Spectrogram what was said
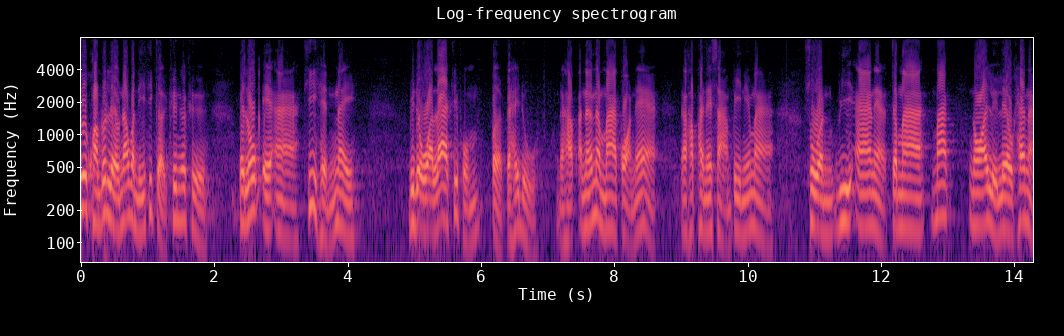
ด้วยความรวดเร็วณวันนี้ที่เกิดขึ้นก็คือ เป็นโลก AR ที่เห็นในวิดีโอแรกที่ผมเปิดไปให้ดูนะครับ อันนั้นนะมาก่อนแน่นะครับภายใน 3 ปีนี้มา ส่วน VR เนี่ยจะมามากน้อยหรือเร็วแค่ไหน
